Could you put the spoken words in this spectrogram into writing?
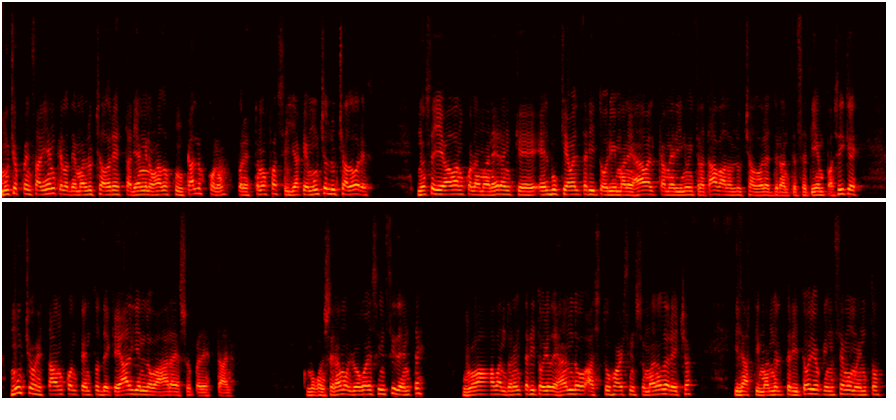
Muchos pensarían que los demás luchadores estarían enojados con Carlos Colón, pero esto no fue así, ya que muchos luchadores no se llevaban con la manera en que él buqueaba el territorio y manejaba el camerino y trataba a los luchadores durante ese tiempo. Así que muchos estaban contentos de que alguien lo bajara de su pedestal. Como consideramos luego de ese incidente, Raw abandona el territorio dejando a Stu Hart sin su mano derecha y lastimando el territorio que en ese momento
